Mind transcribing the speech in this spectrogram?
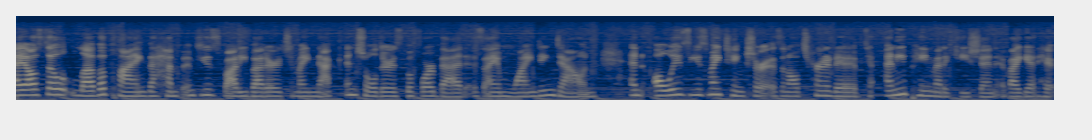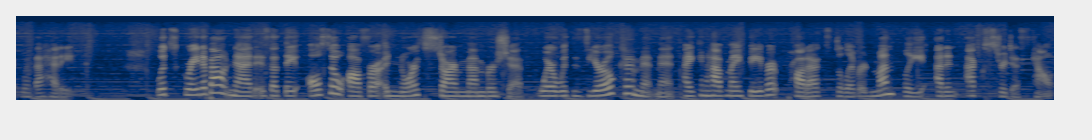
I also love applying the hemp infused body butter to my neck and shoulders before bed as I am winding down, and always use my tincture as an alternative to any pain medication if I get hit with a headache. What's great about Ned is that they also offer a North Star membership where, with zero commitment, I can have my favorite products delivered monthly at an extra discount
